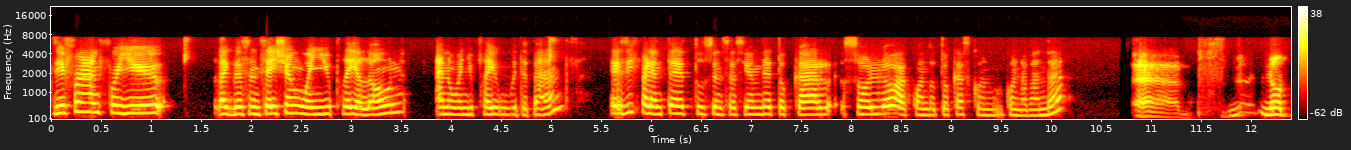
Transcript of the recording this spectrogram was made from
different for you, like the sensation when you play alone and when you play with the band? ¿Es diferente tu sensación de tocar solo a cuando tocas con, con la banda? Uh, not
